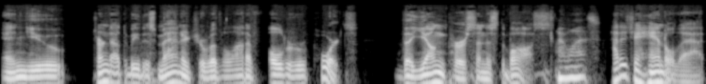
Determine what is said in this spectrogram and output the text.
and you turned out to be this manager with a lot of older reports. The young person is the boss. I was. How did you handle that?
